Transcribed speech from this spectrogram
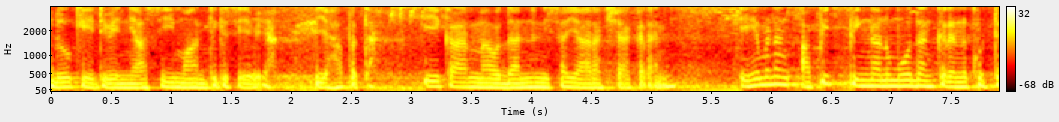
ලෝකයට වෙන්නේ අසීමාන්තික සේවයක්. යහපතක්. ඒ කාරණාව දන්න නිසා ආරක්ෂා කරන්නේ. එහෙමනම් අපිත් පින් අනුමෝදන් කරනකොට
